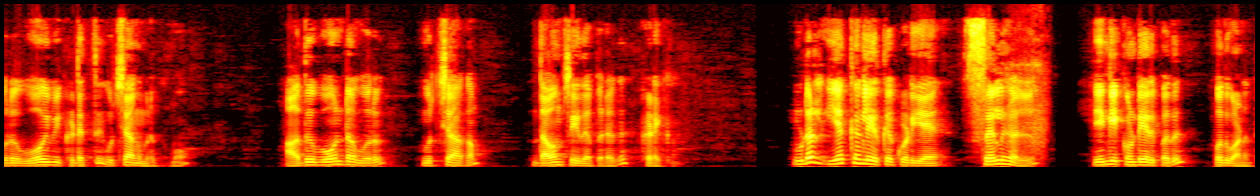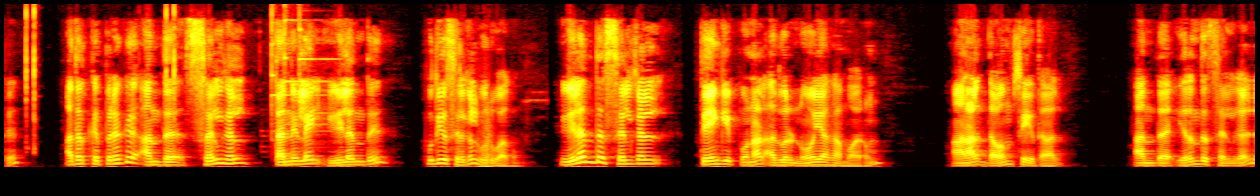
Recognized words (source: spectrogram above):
ஒரு ஓய்வு கிடைத்து உற்சாகம் இருக்குமோ? அது போன்ற ஒரு உற்சாகம் தவம் செய்த பிறகு கிடைக்கும். உடல் இயக்கங்களில் இருக்கக்கூடிய செல்கள் இயங்கிக் கொண்டே இருப்பது பொதுவானது. அதற்கு பிறகு அந்த செல்கள் தன்னிலை இழந்து புதிய செல்கள் உருவாகும். இழந்த செல்கள் தேங்கி போனால் அது ஒரு நோயாக மாறும். ஆனால் தவம் செய்தால் அந்த இறந்த செல்கள்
